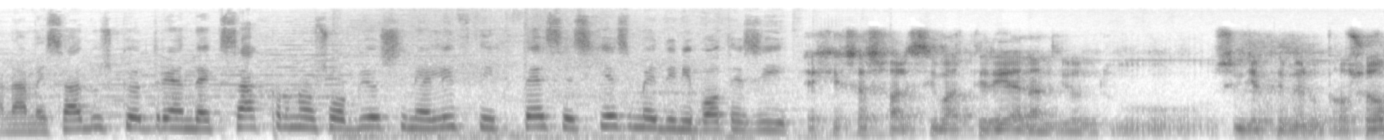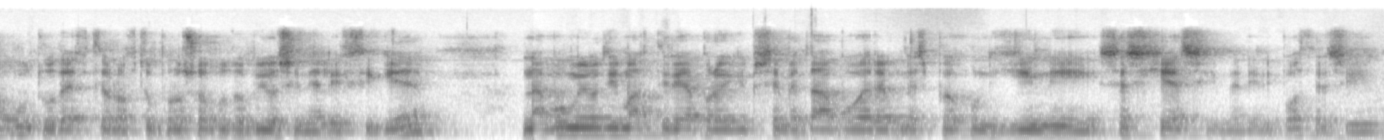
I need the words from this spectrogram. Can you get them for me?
Ανάμεσά τους και ο 36χρονο, ο οποίος συνελήφθη χθες σε σχέση με την υπόθεση. Έχει εξασφαλιστεί μαρτυρία εναντίον του συγκεκριμένου προσώπου, του δεύτερου αυτού προσώπου, το οποίο συνελήφθηκε. Να πούμε ότι η μαρτυρία προέκυψε μετά από έρευνες που έχουν γίνει σε σχέση με την υπόθεση.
